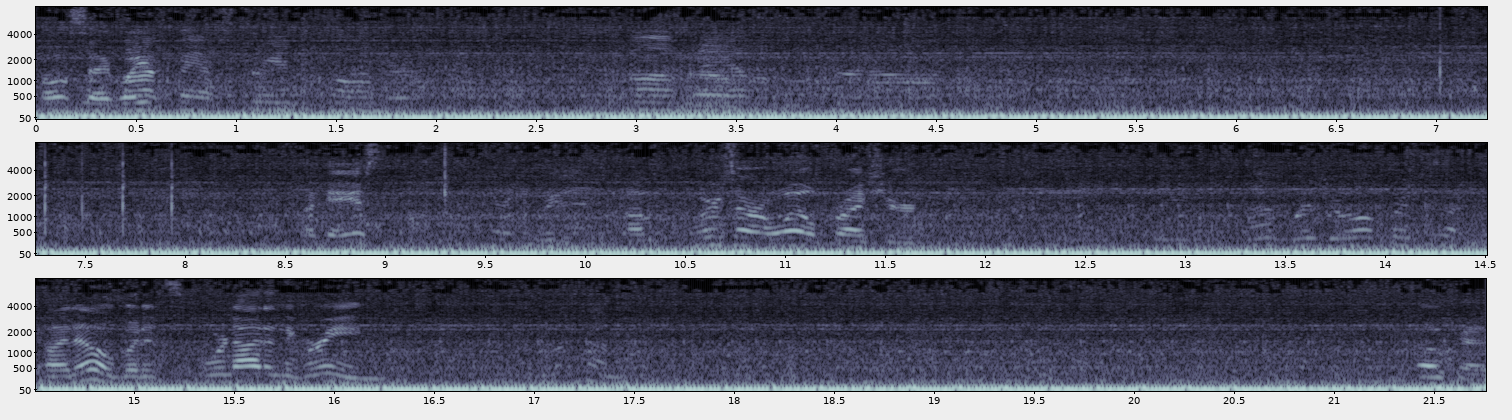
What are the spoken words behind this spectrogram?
Full seg. Wait. Bypass transponder. Um, Oh. nav will turn on. Okay, yes. Um, where's our oil pressure? Uh, Where's your oil pressure? I know, but it's we're not in the green. Look on there. Okay.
